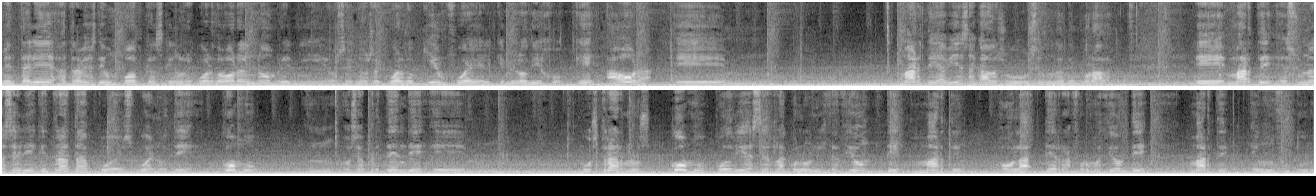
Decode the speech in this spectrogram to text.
me enteré a través de un podcast que no recuerdo ahora el nombre, ni, o sea, no recuerdo quién fue el que me lo dijo, que ahora em, Marte había sacado su segunda temporada. Eh, Marte es una serie que trata, pues bueno, de cómo, mm, o sea, pretende em, mostrarnos cómo podría ser la colonización de Marte o la terraformación de Marte en un futuro.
